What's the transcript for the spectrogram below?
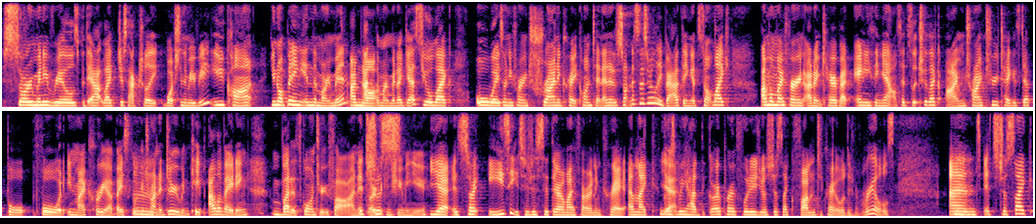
so many reels without like just actually watching the movie. You can't, you're not being in the moment I'm not. at the moment, I guess. You're like always on your phone trying to create content. And it's not necessarily a bad thing. It's not like I'm on my phone, I don't care about anything else. It's literally like I'm trying to take a step for- forward in my career, basically, what you're trying to do and keep elevating, but it's gone too far and it's, Mm. It's over consuming you. Yeah, it's so easy to just sit there on my phone and create. And like, because Yeah. we had the GoPro footage, it was just like fun to create all different reels. Mm. And it's just like,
